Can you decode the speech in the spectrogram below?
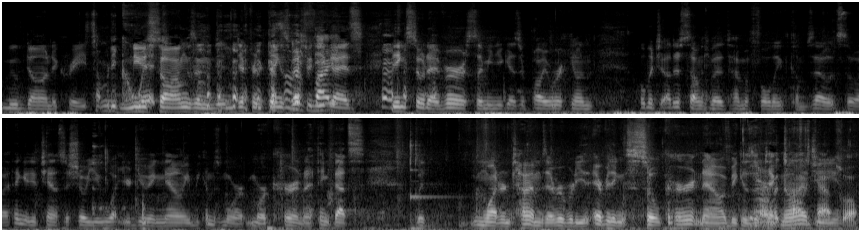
moved on to create Somebody new songs and, and different things. Because Especially with you guys being so diverse. I mean, you guys are probably working on a whole bunch of other songs by the time a full length comes out. So I think it's a chance to show you what you're doing now. It becomes more more current. I think that's with modern times. Everybody everything's so current now because Yeah. of technology capsule.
